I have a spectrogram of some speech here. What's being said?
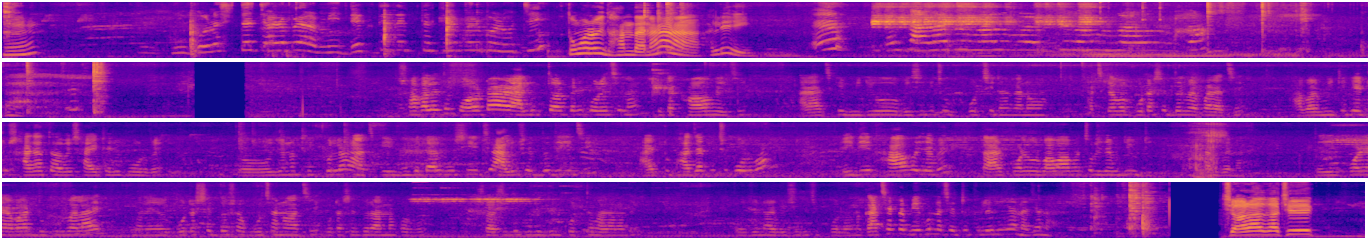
হুম? তোমার ওই ধান্দা না, খালি? সকালে তো পরোটা আর আলুর তরকারি করেছিলাম, সেটা খাওয়া হয়েছে। আর আজকে ভিডিও বেশি কিছু করছি না, কেন আজকে আবার গোটা সেদ্ধর ব্যাপার আছে। আবার মিঠিকে একটু সাজাতে হবে, শাড়ি ঠাড়ি পরবে। তো ওই জন্য ঠিক করলাম, আজকে মুগের ডাল বসিয়েছি, আলু সেদ্ধ দিয়েছি, আর একটু ভাজা কিছু করব। এই দিয়ে খাওয়া হয়ে যাবে, তারপরে ওর বাবা আবার চলে যাবে ডিউটি থাকবে না। তো এরপরে আবার দুপুরবেলায় মানে গোটা সেদ্ধ সব গোছানো আছে, গোটা সেদ্ধ রান্না করব। সরস্বতী পুজোর দিন করতে হয় আমাদের। ওই জন্য আর বেশি কিছু করল না। গাছে একটা বেগুন আছে একটু তুলে নিয়ে না জানা? চারা গাছে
